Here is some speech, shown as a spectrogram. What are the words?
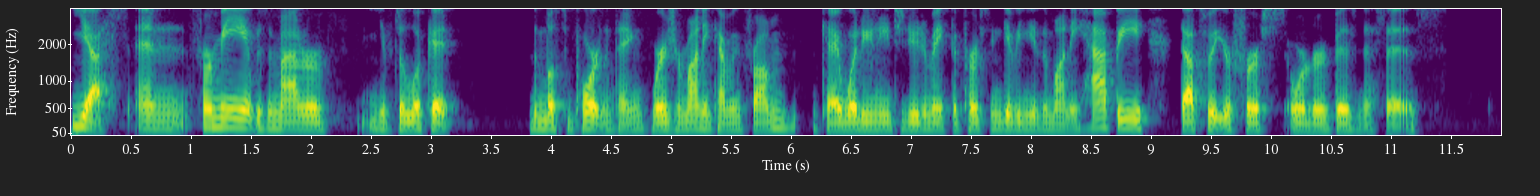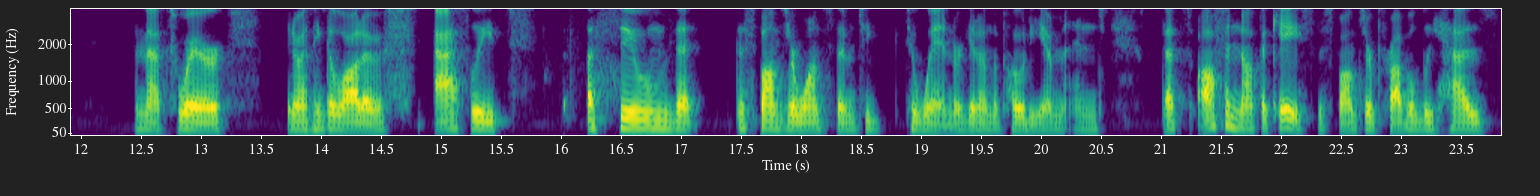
Yes. And for me, it was a matter of you have to look at the most important thing where's your money coming from? Okay. What do you need to do to make the person giving you the money happy? That's what your first order of business is. And that's where, you know, I think a lot of athletes assume that the sponsor wants them to, to win or get on the podium. And that's often not the case. The sponsor probably has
